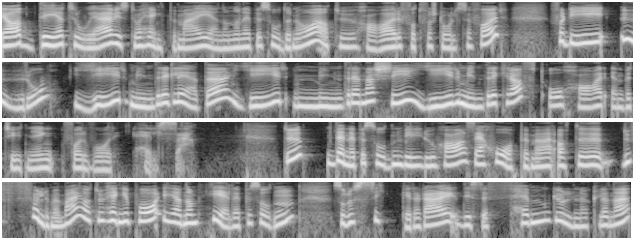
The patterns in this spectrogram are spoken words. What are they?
Ja, det tror jeg, hvis du har hengt med meg gjennom noen episoder nå, at du har fått forståelse for. Fordi uro gir mindre glede, gir mindre energi, gir mindre kraft og har en betydning for vår helse. Du, denne episoden vil du ha, så jeg håper at du, du, følger med meg, og at du henger på gjennom hele episoden, så du sikrer deg disse fem gullnøklene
